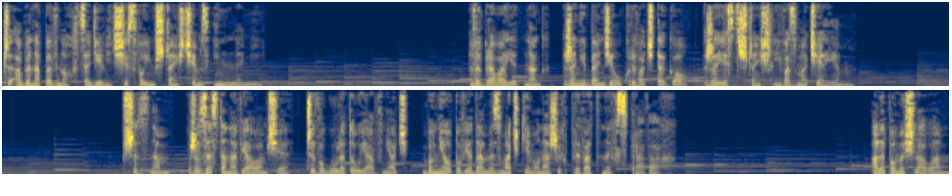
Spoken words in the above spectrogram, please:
czy aby na pewno chce dzielić się swoim szczęściem z innymi. Wybrała jednak, że nie będzie ukrywać tego, że jest szczęśliwa z Maciejem. Przyznam, że zastanawiałam się, czy w ogóle to ujawniać, bo nie opowiadamy z Maćkiem o naszych prywatnych sprawach. Ale pomyślałam,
